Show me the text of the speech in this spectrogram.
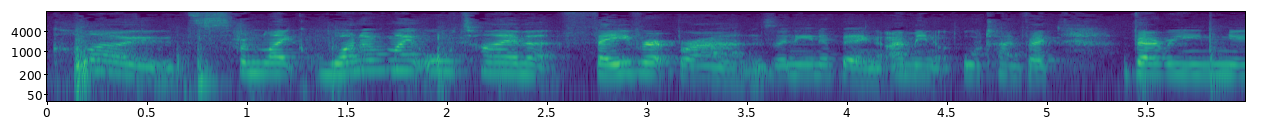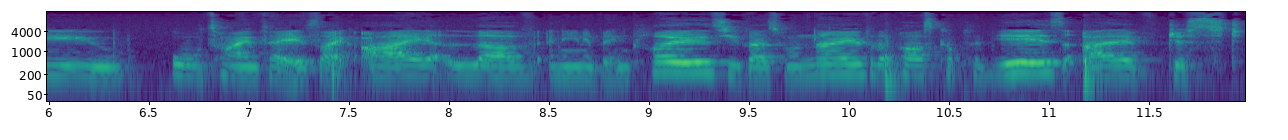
clothes from like one of my all-time favorite brands Anine Bing I mean all-time favorite very new all-time faves like I love Anine Bing clothes you guys will know for the past couple of years I've just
